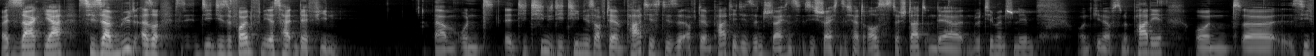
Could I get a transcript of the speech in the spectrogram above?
weil sie sagt, ja, sie sah müde, also die, diese Freundin von ihr ist halt ein Delfin. Ähm, und äh, die, Teenie, die Teenies auf deren Partys, die, auf deren Party, die sind, schleichen, sie schleichen sich halt raus aus der Stadt, in der nur Tiermenschen leben und gehen auf so eine Party. Und äh, sie,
